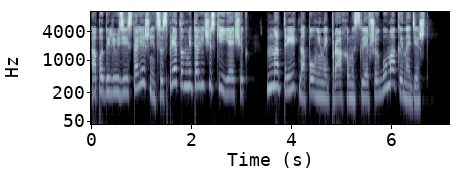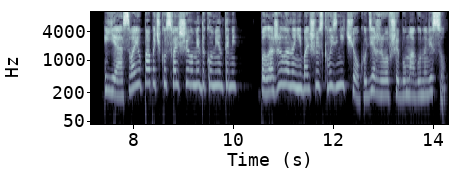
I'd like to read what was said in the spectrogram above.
а под иллюзией столешницы спрятан металлический ящик, на треть наполненный прахом истлевших бумаг и надежд. Я свою папочку с фальшивыми документами положила на небольшой сквознячок, удерживавший бумагу на весу,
